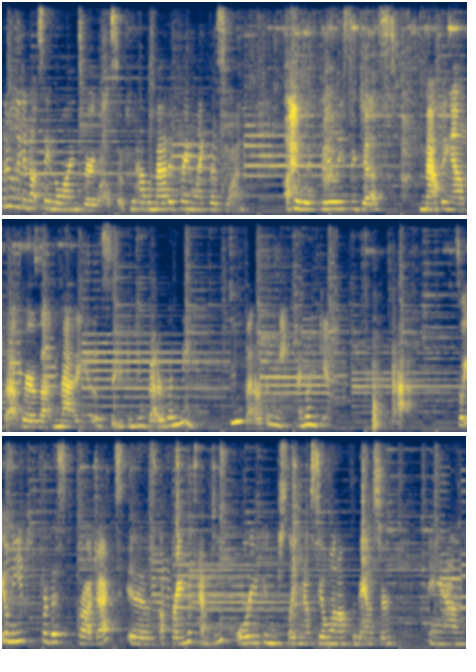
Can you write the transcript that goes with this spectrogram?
clearly did not stain the lines very well, so if you have a matted frame like this one, I would really suggest mapping out that where that matting is so you can do better than me. Do better than me. I know you can. Ah. So what you'll need for this project is a frame that's empty, or you can just like, you know, steal one off the banister and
